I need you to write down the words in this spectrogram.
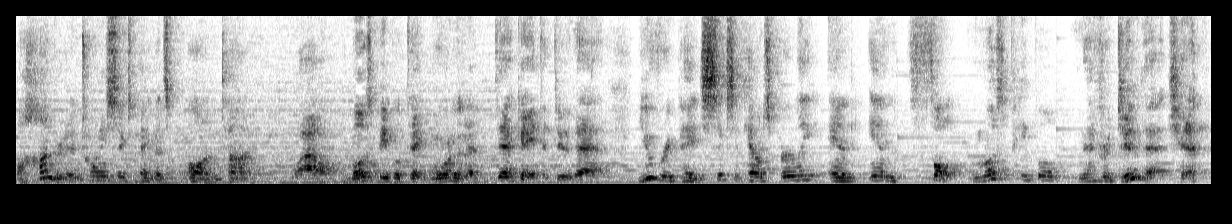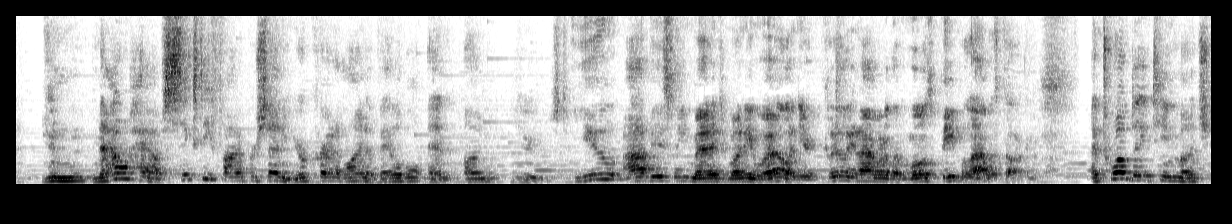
126 payments on time. Wow, most people take more than a decade to do that. You've repaid six accounts early and in full. Most people never do that, Jeff. You now have 65% of your credit line available and unused. You obviously manage money well, and you're clearly not one of the most people I was talking about. At 12 to 18 months,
